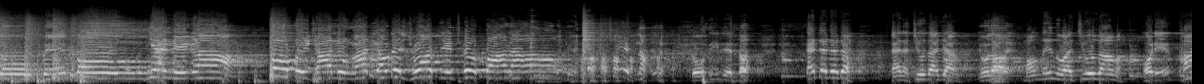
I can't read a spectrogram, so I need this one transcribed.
လို့ပဲပုံညနေကတော့ပိတ်ထားလို့ငါတယောက်တည်းရွာပြင်ထပ်ပါတာတော်သေးတယ်နော် တက်တက်တက်တက်အဲ့ဒါကြိုးစားကြအောင်ကြိုးစားမယ် မောင်သိန်းသူကကြိုးစားမှာဟုတ်တယ် ခါ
